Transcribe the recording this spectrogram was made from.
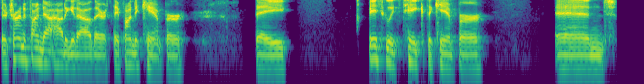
they're trying to find out how to get out of there. They find a camper. They basically take the camper and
